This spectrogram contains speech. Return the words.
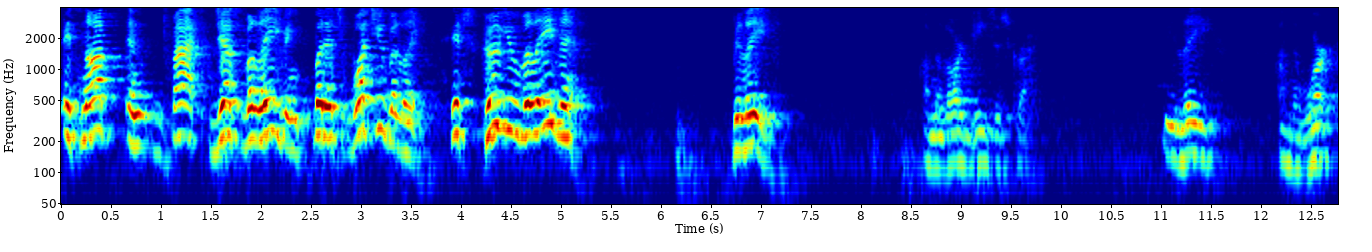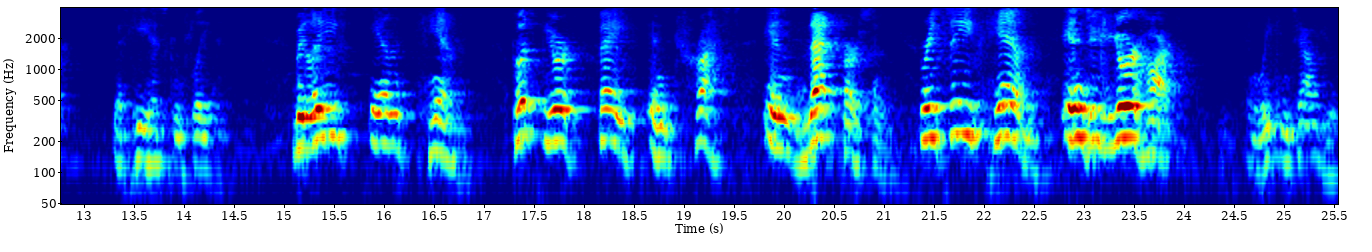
It's not, in fact, just believing, but it's what you believe. It's who you believe in. Believe on the Lord Jesus Christ. Believe on the work that He has completed. Believe in Him. Put your faith and trust in that person. Receive Him into your heart. And we can tell you,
